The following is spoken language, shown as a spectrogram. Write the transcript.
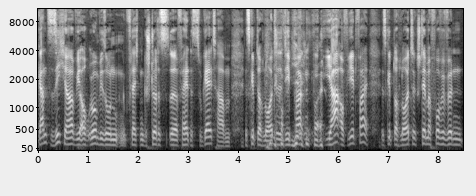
ganz sicher wir auch irgendwie so ein vielleicht ein gestörtes äh, Verhältnis zu Geld haben. Es gibt auch Leute, Auf die jeden packen. Fall. Ja, auf jeden Fall. Es gibt auch Leute, stell mir vor, wir würden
